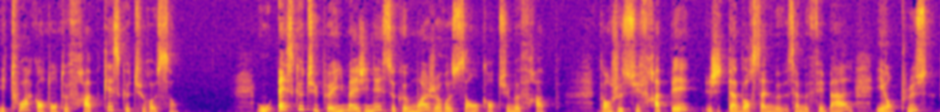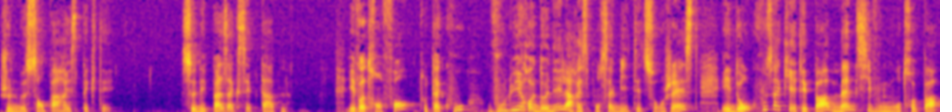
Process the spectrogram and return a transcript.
Et toi, quand on te frappe, qu'est-ce que tu ressens? Ou est-ce que tu peux imaginer ce que moi je ressens quand tu me frappes? Quand je suis frappée, d'abord ça, ça me fait mal et en plus je ne me sens pas respectée. Ce n'est pas acceptable. Et votre enfant, tout à coup, vous lui redonnez la responsabilité de son geste. Et donc, vous inquiétez pas, même si vous ne le montre pas,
